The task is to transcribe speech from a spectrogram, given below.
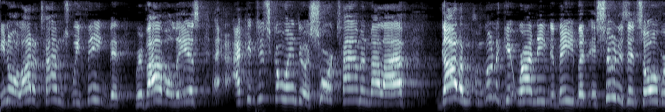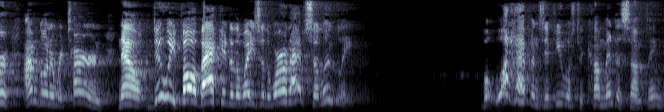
You know, a lot of times we think that revival is, I, I can just go into a short time in my life. God, I'm, I'm going to get where I need to be, but as soon as it's over, I'm going to return. Now, do we fall back into the ways of the world? Absolutely. But what happens if you was to come into something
